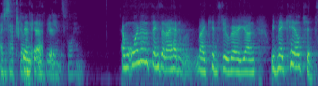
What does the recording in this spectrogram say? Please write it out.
I just have to go Fantastic. and get the ingredients for him. And one of the things that I had my kids do very young, we'd make kale chips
